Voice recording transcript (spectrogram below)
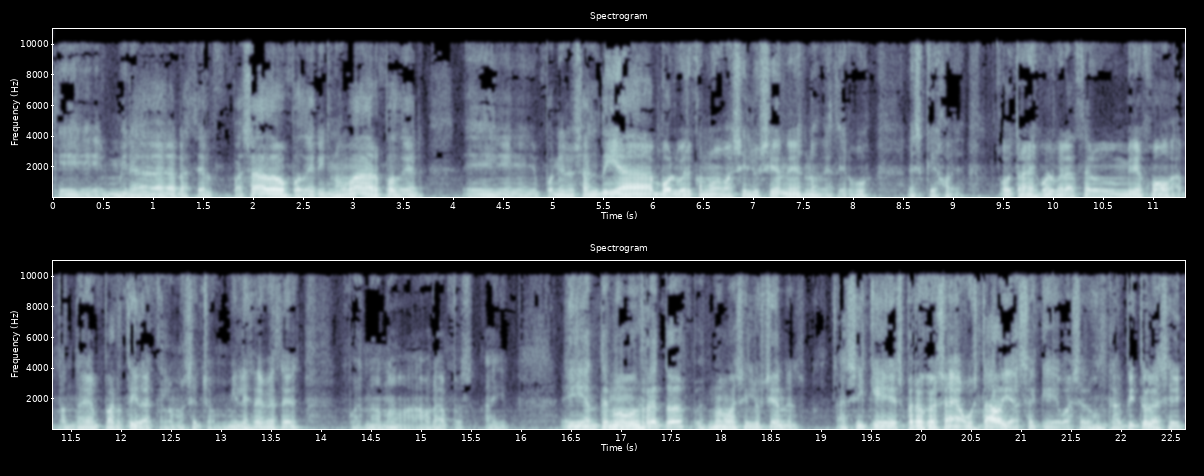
que mirar hacia el pasado, poder innovar, poder eh, poneros al día, volver con nuevas ilusiones, no decir, uff, es que, joder, otra vez volver a hacer un videojuego a pantalla partida, que lo hemos hecho miles de veces, pues no, no, ahora pues hay... Y ante nuevos retos, pues nuevas ilusiones. Así que espero que os haya gustado, ya sé que va a ser un capítulo así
